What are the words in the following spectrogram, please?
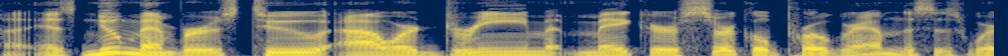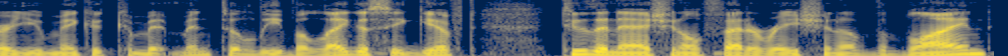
uh, as new members to our Dream Maker Circle program. This is where you make a commitment to leave a legacy gift to the National Federation of the Blind.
